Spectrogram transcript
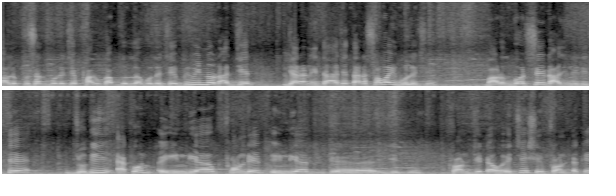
লালু প্রসাদ বলেছে ফারুক আবদুল্লাহ বলেছে বিভিন্ন রাজ্যের যারা নেতা আছে তারা সবাই বলেছে। ভারতবর্ষের রাজনীতিতে যদি এখন এই ইন্ডিয়া ফ্রন্টের ইন্ডিয়ার ফ্রন্ট যেটা হয়েছে সেই ফ্রন্টটাকে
